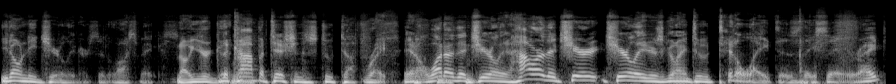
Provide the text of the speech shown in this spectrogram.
You don't need cheerleaders at Las Vegas. No, you're good. The competition is too tough. Right. You know, what are the cheerleaders? How are the cheer- cheerleaders going to titillate, as they say, right?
